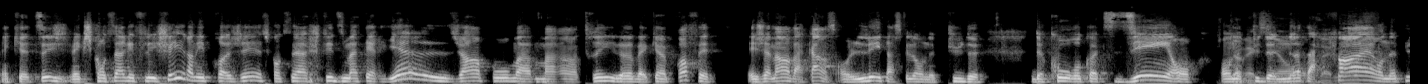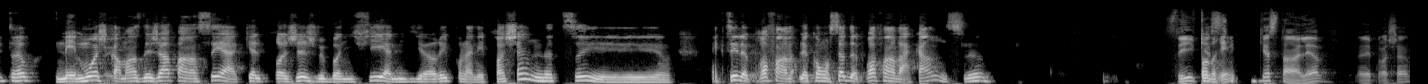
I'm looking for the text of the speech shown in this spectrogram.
Et que, tu sais, que je continue à réfléchir à mes projets, je continue à acheter du matériel, genre pour ma, ma rentrée, là, avec un prof est, jamais en vacances. On l'est parce que là, on n'a plus de, de cours au quotidien, on on n'a plus de notes à faire, on n'a plus de travail. Mais moi, je commence déjà à penser à quel projet je veux bonifier, améliorer pour l'année prochaine, là, tu sais. Tu sais, le prof le concept de prof en vacances, là. Steve, qu'est-ce que tu enlèves l'année prochaine?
